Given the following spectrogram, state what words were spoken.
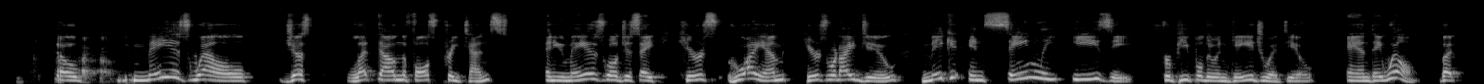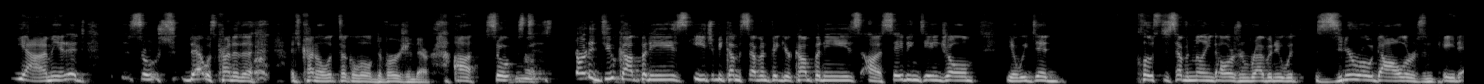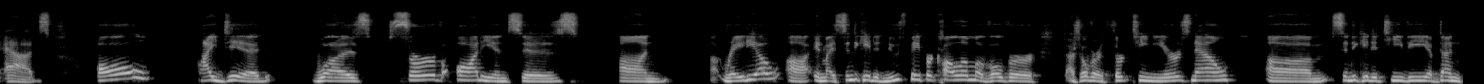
So you may as well just let down the false pretense. And you may as well just say here's who i am here's what i do. Make it insanely easy for people to engage with you and they will. But yeah i mean it, so that was kind of the it kind of took a little diversion there. Uh, so started two companies each become seven figure companies uh, savings angel you know we did close to seven million dollars in revenue with zero dollars in paid ads. All i did was serve audiences on uh, radio uh, in my syndicated newspaper column of over gosh over 13 years now um, syndicated tv i've done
